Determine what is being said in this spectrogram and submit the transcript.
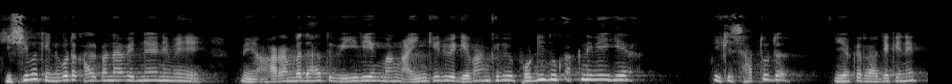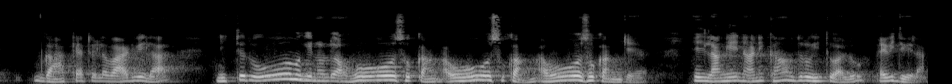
කිසිම කෙනෙකුට කල්පනා වෙන්නේ නැහැ මේ මේ ආරම්භ ධාතු වීර්යයෙන් මං අයින් කිරුවේ ගෙවන් කිරුවේ පොඩි දුකක් නෙවෙයි කියලා. ඒකේ සතුට ඊයක රජ කෙනෙක් ගහක් ඇතුළේ වාඩි වෙලා නිතරම කිනොළු අහෝ සුඛං අහෝ සුඛං අහෝ සුඛං කිය. ඒ ළඟේ නානිකාමුදුරු හිතවලු පැවිදි වෙලා.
